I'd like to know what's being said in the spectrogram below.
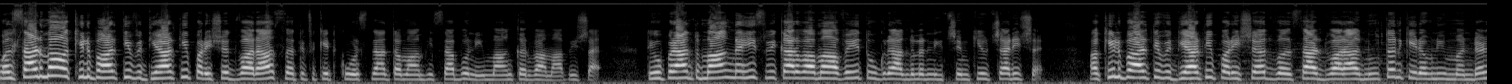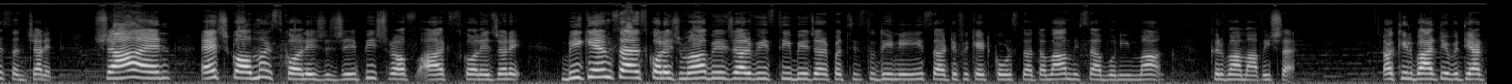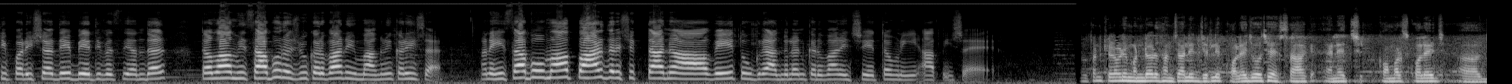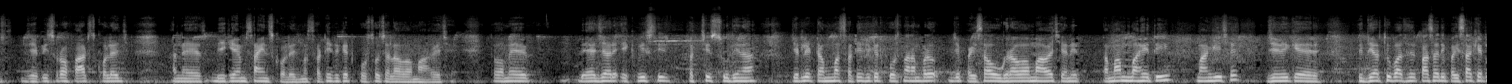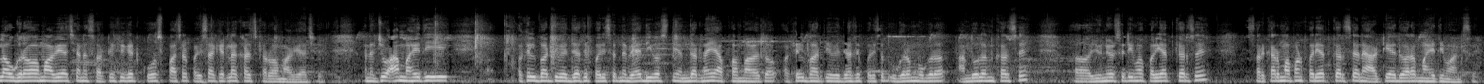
વલસાડમાં અખિલ ભારતીય વિદ્યાર્થી પરિષદ દ્વારા સર્ટિફિકેટ કોર્સના તમામ હિસાબોની માંગ કરવામાં આવી છે. તે ઉપરાંત માંગ નહીં સ્વીકારવામાં આવે તો ઉગ્ર આંદોલનની ચીમકી ઉચ્ચારી છે. અખિલ ભારતીય વિદ્યાર્થી પરિષદ વલસાડ દ્વારા નૂતન કેળવણી મંડળ સંચાલિત Shah and H commerce college, JP Shroff arts college અને બીકેએમ સાયન્સ કોલેજમાં બે હજાર વીસથી બે હજાર પચીસ સુધીની સર્ટિફિકેટ કોર્સના તમામ હિસાબોની માંગ કરવામાં આવી છે. અખિલ ભારતીય વિદ્યાર્થી પરિષદે બે દિવસની અંદર તમામ હિસાબો રજૂ કરવાની માંગણી કરી છે અને હિસાબોમાં પારદર્શકતા ન આવે તો ઉગ્ર આંદોલન કરવાની ચેતવણી આપી છે. નૂતન કેળવણી મંડળ સંચાલિત જેટલી કોલેજો છે Shah NH commerce college JP sir of arts college અને બીકેએમ સાયન્સ કોલેજમાં સર્ટિફિકેટ કોર્સો ચલાવવામાં આવે છે. તો અમે બે હજાર એકવીસથી પચીસ સુધીના જેટલી ટર્મમાં સર્ટિફિકેટ કોર્સના નંબર જે પૈસા ઉઘરાવવામાં આવે છે, એની તમામ માહિતી માંગી છે. જેવી કે વિદ્યાર્થીઓ પાસે પાસેથી પૈસા કેટલા ઉઘરાવવામાં આવ્યા છે અને સર્ટિફિકેટ કોર્સ પાછળ પૈસા કેટલા ખર્ચ કરવામાં આવ્યા છે. અને જો આ માહિતી અખિલ ભારતીય વિદ્યાર્થી પરિષદને બે દિવસની અંદર નહીં આપવામાં આવે તો અખિલ ભારતીય વિદ્યાર્થી પરિષદ ઉગ્રમ ઉગ્ર આંદોલન કરશે યુનિવર્સિટીમાં ફરિયાદ કરશે, સરકારમાં પણ ફરિયાદ કરશે અને આરટીઆઈ દ્વારા માહિતી માંગશે.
